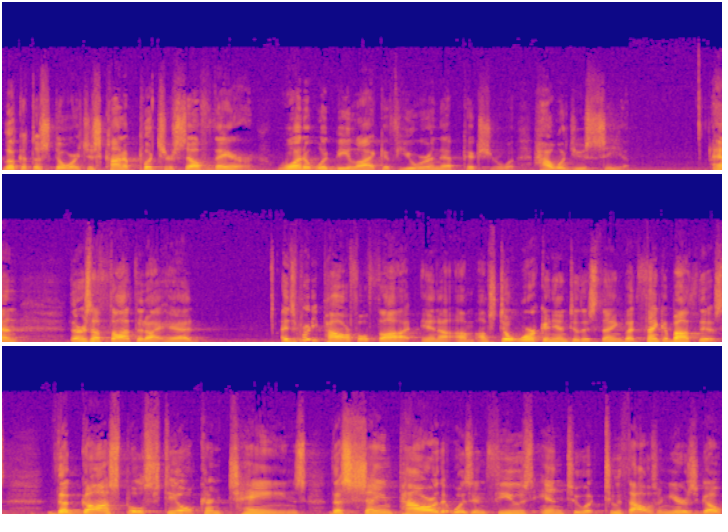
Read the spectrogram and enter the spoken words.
look at the stories. Just kind of put yourself there. What it would be like if you were in that picture. How would you see it? And there's a thought that I had it's a pretty powerful thought, and I'm, I'm still working into this thing, but think about this. The gospel still contains the same power that was infused into it 2,000 years ago.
